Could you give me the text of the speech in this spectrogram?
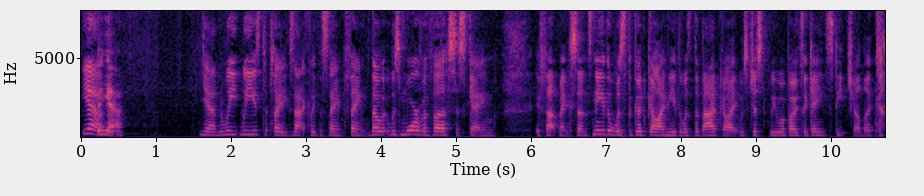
yeah, But yeah, Yeah, and we, we used to play exactly the same thing, though it was more of a versus game, if that makes sense. Neither was the good guy, neither was the bad guy. It was just we were both against each other, kind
